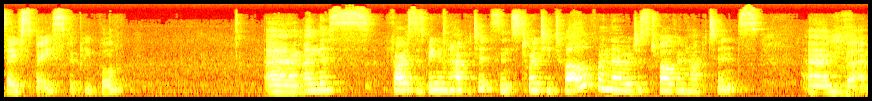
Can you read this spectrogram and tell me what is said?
safe space for people. Um, and this forest has been inhabited since 2012 when there were just 12 inhabitants. Um, but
